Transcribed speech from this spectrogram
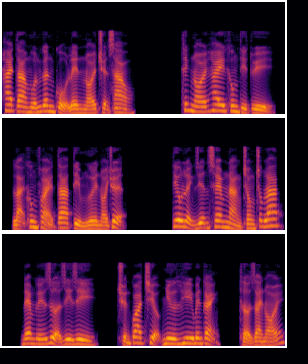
hai ta muốn gân cổ lên nói chuyện sao. Thích nói hay không thì tùy, lại không phải ta tìm ngươi nói chuyện. Tiêu lệnh diễn xem nàng trong chốc lát, đem ghế rửa di di, chuyển qua triệu như hy bên cạnh, thở dài nói,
